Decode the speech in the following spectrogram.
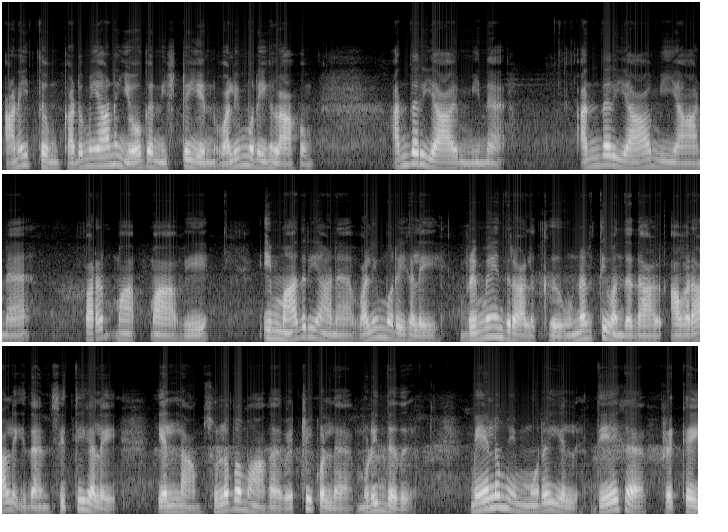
அனைத்தும் கடுமையான யோக நிஷ்டையின் வழிமுறைகளாகும். அந்தர்யாமின அந்தர்யாமியான பரமாத்மாவே இம்மாதிரியான வழிமுறைகளை பிரம்மேந்திராளுக்கு உணர்த்தி வந்ததால் அவரால் இதன் சித்திகளை எல்லாம் சுலபமாக வெற்றி கொள்ள முடிந்தது. மேலும் இம்முறையில் தேக பிரக்கை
